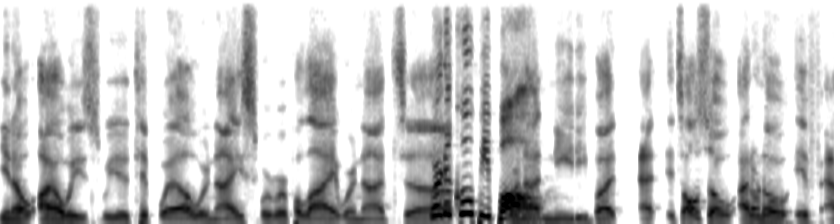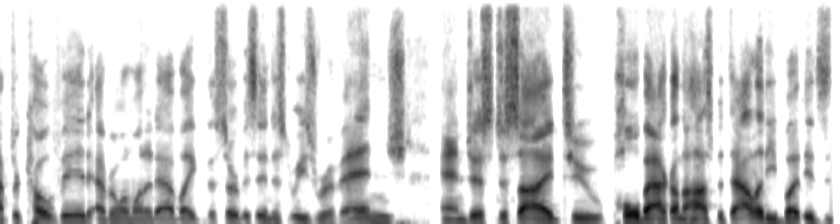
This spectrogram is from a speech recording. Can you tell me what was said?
You know, I always we uh, tip well. We're nice. We're, we're polite. We're not. Uh, we're the cool people We're not needy, but at, it's also I don't know if after COVID everyone wanted to have like the service industry's revenge and just decide to pull back on the hospitality, but it's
